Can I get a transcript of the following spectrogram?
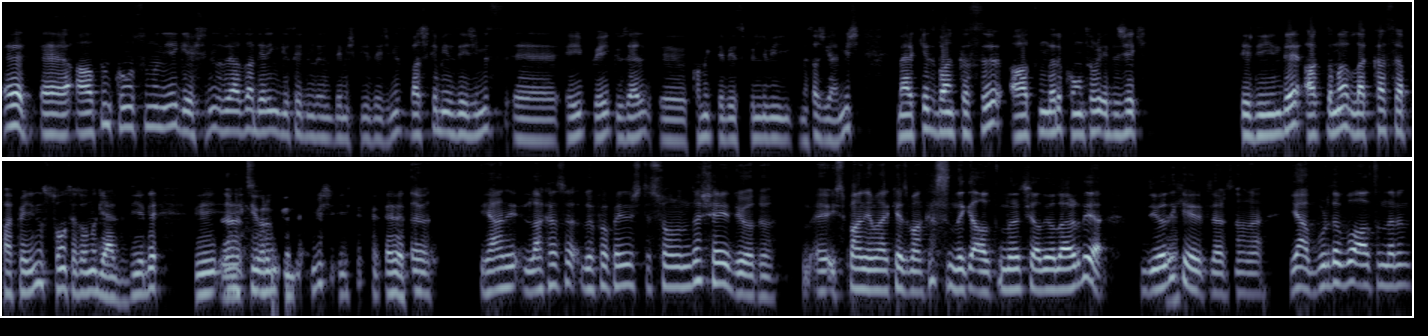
Evet, e, altın konusunu niye geçtiniz? Biraz daha derin girseydiniz demiş bir izleyicimiz. Başka bir izleyicimiz e, Eyüp Bey güzel, e, komik de bir esprili bir mesaj gelmiş. Merkez Bankası altınları kontrol edecek dediğinde aklıma La Casa Papel'in son sezonu geldi diye de bir e, Evet. yorum göndermiş. evet. Evet. Yani La Casa de Papel'in işte sonunda şey diyordu. e, İspanya Merkez Bankası'ndaki altınları çalıyorlardı ya. Diyordu Evet. ki herifler sonra ya burada bu altınların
